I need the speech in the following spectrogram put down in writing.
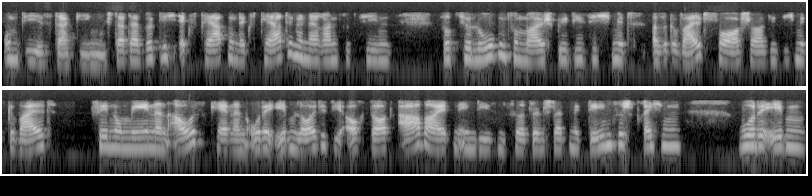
um die es da ging. Statt da wirklich Experten und Expertinnen heranzuziehen, Soziologen zum Beispiel, die sich mit, also Gewaltforscher, die sich mit Gewaltphänomenen auskennen oder eben Leute, die auch dort arbeiten in diesen Vierteln, statt mit denen zu sprechen, wurde eben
